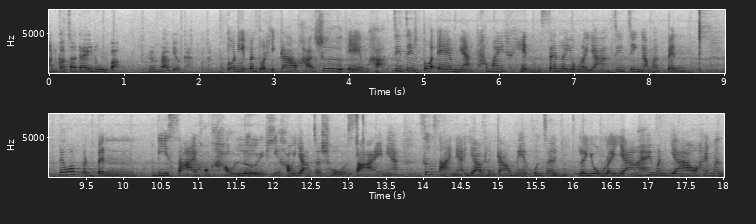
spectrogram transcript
มันก็จะได้ดูแบบเรื่องราวเดียวกัน ตัวนี้เป็นตัวที่ 9 ค่ะ ชื่อเอมค่ะ จริง ๆ ตัวเอมเนี่ยทำไมเห็นเส้นระยงระยาง จริง ๆอะมันเป็น เรียกว่าเป็นเป็นดีไซน์ของเขาเลยที่เขาอยากจะโชว์สายเนี่ยซึ่งสายเนี่ยยาวถึง 9 เมตรคุณจะระยงระยางให้มันยาวให้มัน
